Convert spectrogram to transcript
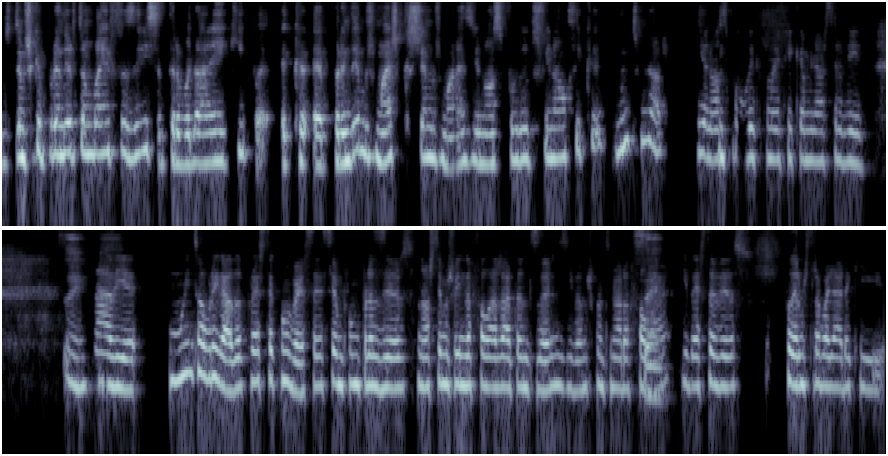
mas temos que aprender também a fazer isso, a trabalhar em equipa. Aprendemos mais, crescemos mais e o nosso produto final fica muito melhor. E o nosso público também fica melhor servido. Sim. Nádia, muito obrigada por esta conversa, é sempre um prazer. Nós temos vindo a falar já há tantos anos e vamos continuar a falar. Sim. E desta vez podermos trabalhar aqui,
